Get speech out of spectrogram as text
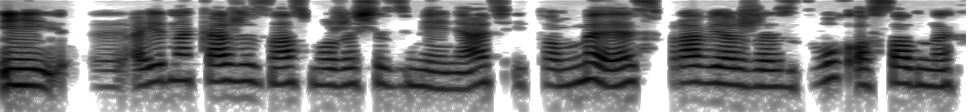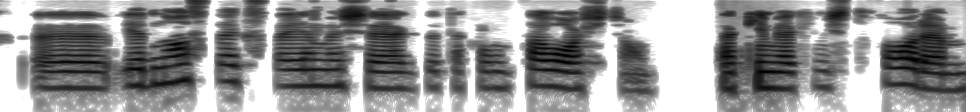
I, y, a jednak każdy z nas może się zmieniać, i to my sprawia, że z dwóch osobnych y, jednostek stajemy się jakby taką całością, takim jakimś tworem.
